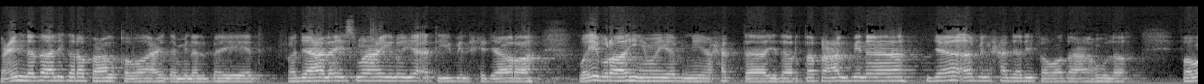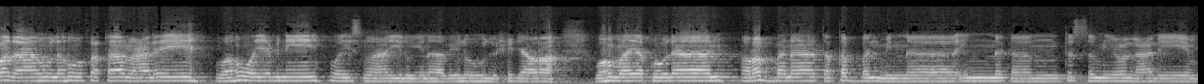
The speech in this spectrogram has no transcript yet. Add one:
فعند ذلك رفع القواعد من البيت فجعل إسماعيل يأتي بالحجارة وإبراهيم يبني حتى إذا ارتفع البناء جاء بالحجر فوضعه له. فوضعه له فقام عليه وهو يبني وإسماعيل ينابله الحجارة وهما يقولان ربنا تقبل منا إنك أنت السميع العليم.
